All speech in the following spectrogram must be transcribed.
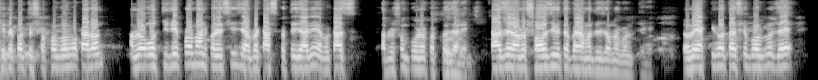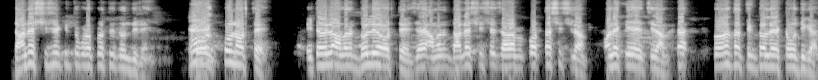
সেটা করতে সক্ষম হব। কারণ আমরা অতীতে প্রমাণ করেছি যে আমরা কাজ করতে জানি এবং কাজ আমরা সম্পূর্ণ করতে জানি। কাজের আমরা সহযোগিতা পাই আমাদের জনগণ থেকে। তবে একটি কথা আজকে বলব যে দানের শীষে কিন্তু কোনো প্রতিদ্বন্দ্বী নেই। কোন- কোন অর্থে? এটা হলো আমাদের দলীয় অর্থে যে আমাদের দানের শীষে যারা প্রত্যাশী ছিলাম অনেকে ছিলাম এটা গণতান্ত্রিক দলের একটা অধিকার।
